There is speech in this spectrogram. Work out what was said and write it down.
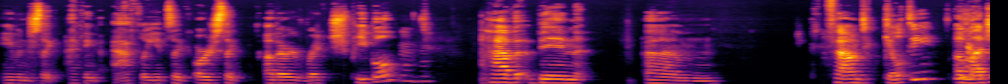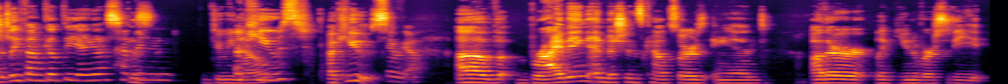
even just like I think athletes, like or just like other rich people Mm-hmm. Have been um found guilty, Yeah. allegedly found guilty. I guess. Have been do we know accused. accused There we go. of bribing admissions counselors and other like university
